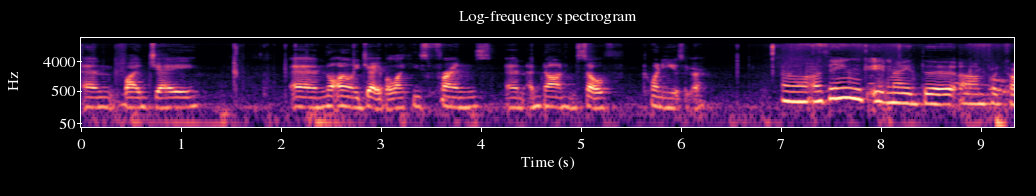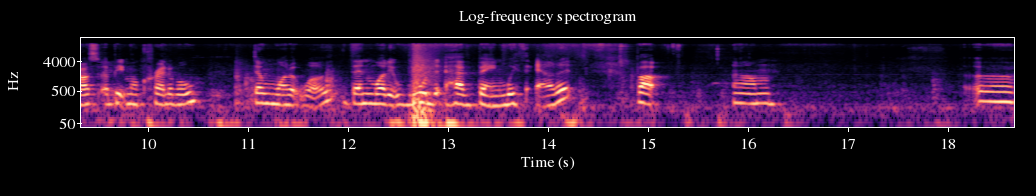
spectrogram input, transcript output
and by Jay and not only Jay but like his friends and Adnan himself 20 years ago? Uh, I think it made the um, podcast a bit more credible than what it was, than what it would have been without it. But um, uh,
